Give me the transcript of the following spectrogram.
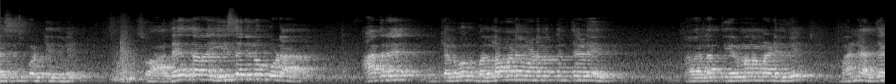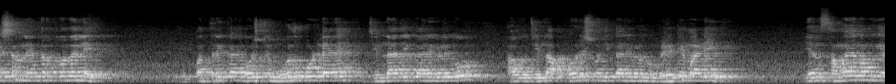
ಮೆಸೇಜ್ ಕೊಟ್ಟಿದ್ವಿ. ಸೊ ಅದೇ ಥರ ಈ ಸರಿನೂ ಕೂಡ. ಆದರೆ ಕೆಲವೊಂದು ಬದಲಾವಣೆ ಮಾಡ್ಬೇಕಂತೇಳಿ ನಾವೆಲ್ಲ ತೀರ್ಮಾನ ಮಾಡಿದ್ವಿ. ಮಾನ್ಯ ಅಧ್ಯಕ್ಷರ ನೇತೃತ್ವದಲ್ಲಿ ಪತ್ರಿಕಾಗೋಷ್ಠಿ ಮುಗಿದ ಕೂಡಲೇ ಜಿಲ್ಲಾಧಿಕಾರಿಗಳಿಗೂ ಹಾಗೂ ಜಿಲ್ಲಾ ಪೊಲೀಸ್ ಅಧಿಕಾರಿಗಳಿಗೂ ಭೇಟಿ ಮಾಡಿ ಏನು ಸಮಯ ನಮಗೆ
